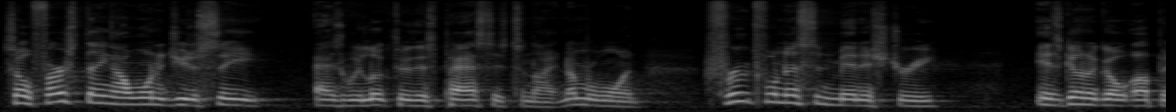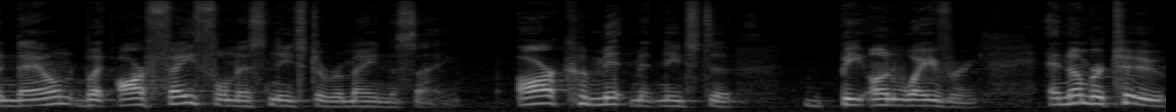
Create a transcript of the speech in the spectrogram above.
So, first thing I wanted you to see as we look through this passage tonight number one, fruitfulness in ministry is going to go up and down, but our faithfulness needs to remain the same. Our commitment needs to be unwavering. And number two,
